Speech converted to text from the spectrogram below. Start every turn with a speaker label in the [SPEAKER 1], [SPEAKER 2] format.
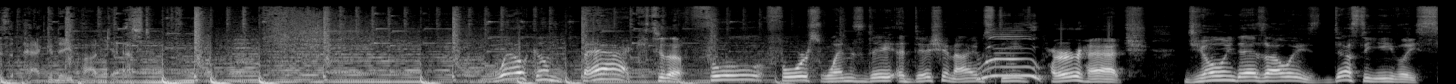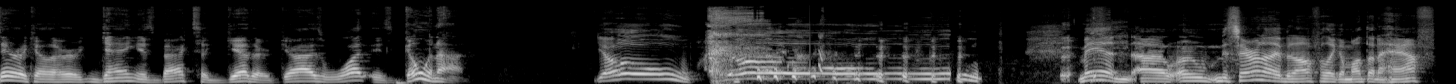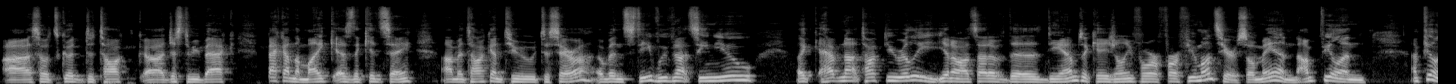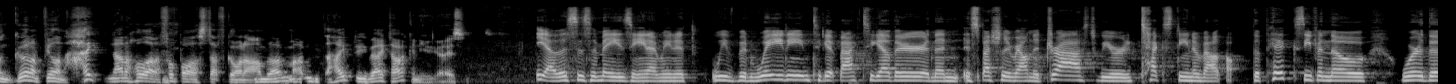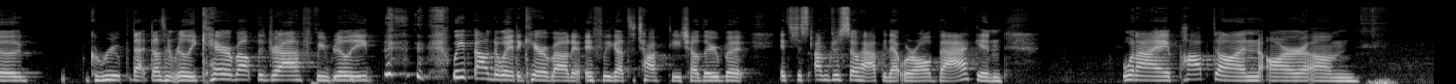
[SPEAKER 1] is the Pack a Day Podcast.
[SPEAKER 2] Welcome back to the Full Force Wednesday edition. I'm Steve Perhatch, joined as always, Dusty Evely, Sarah Kelleher. Gang is back together. Guys, what is going on?
[SPEAKER 3] Yo, yo, man. Uh, oh, Miss Sarah and I have been off for like a month and a half, uh, so it's good to talk. Uh, just to be back, back on the mic, as the kids say. I've been talking to to Sarah. I've been Steve. We've not seen you, like, have not talked to you really, you know, outside of the DMs occasionally for for a few months here. So, man, I'm feeling. I'm feeling good. I'm feeling hyped. Not a whole lot of football stuff going on, but I'm, I'm hyped to be back talking to you guys.
[SPEAKER 4] Yeah, this is amazing. I mean, it, we've been waiting to get back together, and then especially around the draft, we were texting about the picks, even though we're the group that doesn't really care about the draft. We really we found a way to care about it if we got to talk to each other. But it's just I'm just so happy that we're all back. And when I popped on our um,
